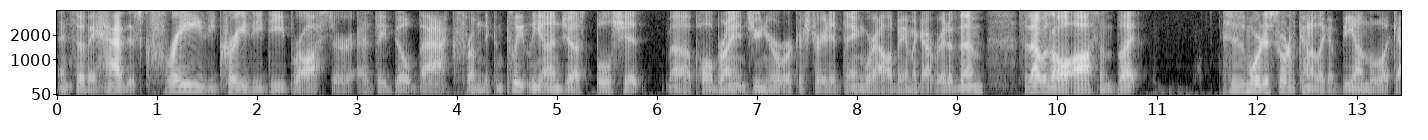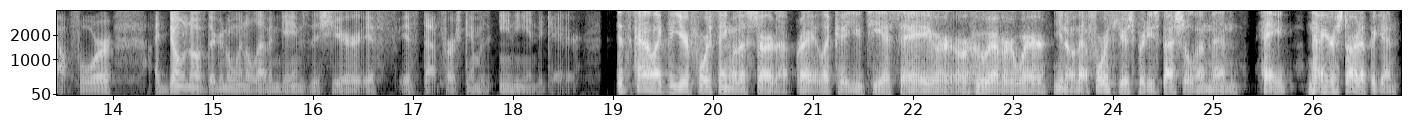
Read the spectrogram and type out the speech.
And so they had this crazy, crazy deep roster as they built back from the completely unjust bullshit uh, Paul Bryant Jr. orchestrated thing where Alabama got rid of them. So that was all awesome. But this is more just sort of kind of like a be on the lookout for. I don't know if they're going to win 11 games this year if if that first game was any indicator. It's kind of like the year four thing with a startup, right? Like a UTSA or or whoever, where you know that fourth year is pretty special, and then hey, now you're a startup again.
